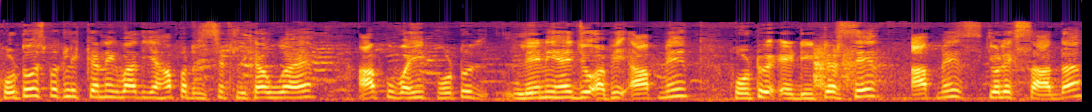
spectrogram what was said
फ़ोटोज़ पर क्लिक करने के बाद यहाँ पर रिसेंट लिखा हुआ है। आपको वही फ़ोटो लेनी है जो अभी आपने फ़ोटो एडिटर से आपने केवल एक सादा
